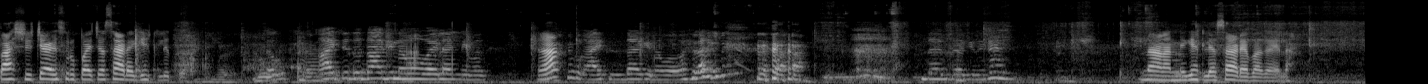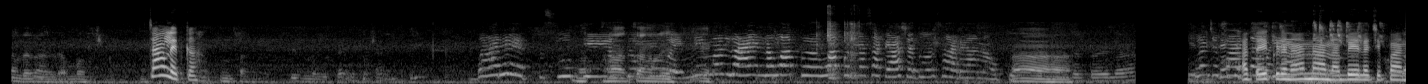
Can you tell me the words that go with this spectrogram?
पाचशे चाळीस रुपयाच्या साड्या घेतल्या तर. आई तिथं दागिनं वावायला लागले बघ. हा? आई तिथं दागिनं वावायला लागले. नानांनी घेतल्या साड्या बघायला. चांगले आहेत का? हा चांगले मी म्हणलं आईला वापर वापरण्यासाठी अशा दोन साड्या आणावं. हा हा. आता इकडे ना नाना बेलाचे पान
